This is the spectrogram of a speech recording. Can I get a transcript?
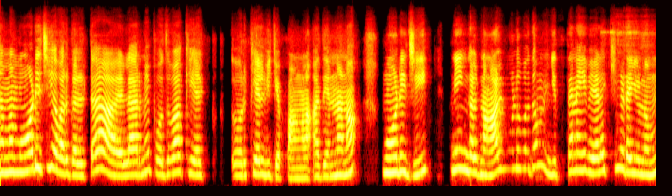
நம்ம மோடிஜி அவர்கள்ட்ட எல்லாருமே பொதுவா கே ஒரு கேள்வி கேட்பாங்களாம். அது என்னன்னா மோடிஜி நீங்கள் நாள் முழுவதும் இத்தனை வேலைக்கு இடையிலும்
